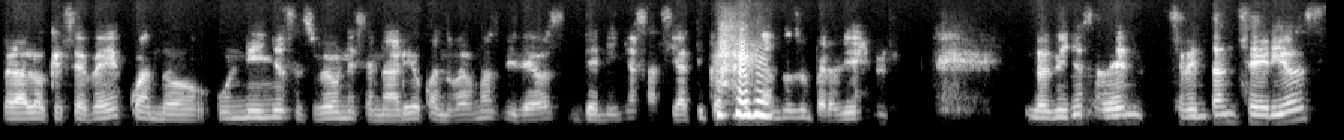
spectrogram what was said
pero a lo que se ve cuando un niño se sube a un escenario, cuando vemos videos de niños asiáticos cantando súper bien, los niños se ven, se ven tan serios,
